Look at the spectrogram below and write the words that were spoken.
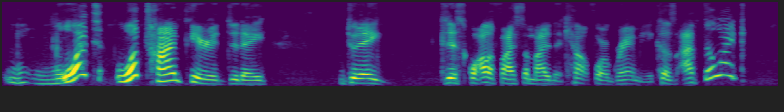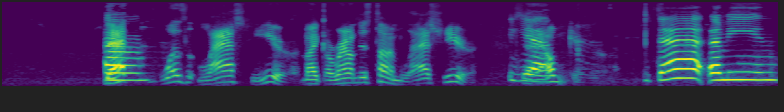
what what time period do they do they disqualify somebody to count for a Grammy? Because I feel like that Uh, was last year, like around this time last year. yeah, out. that I mean,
